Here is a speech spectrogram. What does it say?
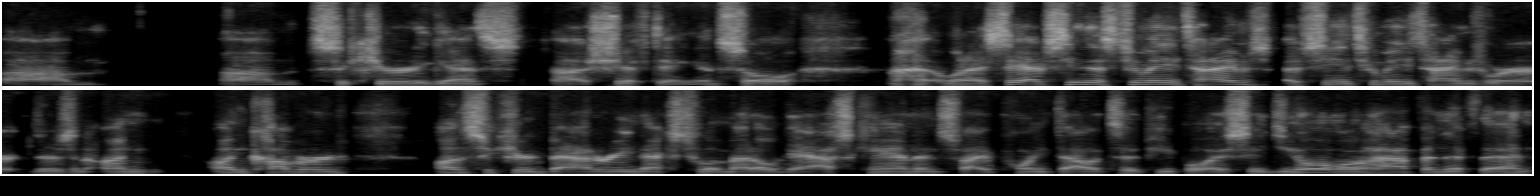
um, um, secured against uh, shifting. And so, when I say I've seen this too many times, I've seen it too many times where there's an un, uncovered, unsecured battery next to a metal gas can. And so I point out to people, I say, Do you know what will happen if that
